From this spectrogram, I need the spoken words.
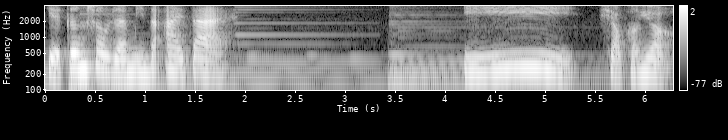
也更受人民的爱戴。咦，小朋友，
